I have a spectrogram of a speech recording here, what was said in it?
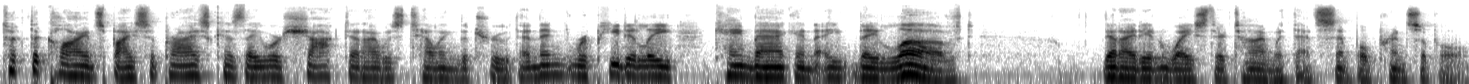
took the clients by surprise because they were shocked that I was telling the truth. And then repeatedly came back and they, they loved that I didn't waste their time with that simple principle.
